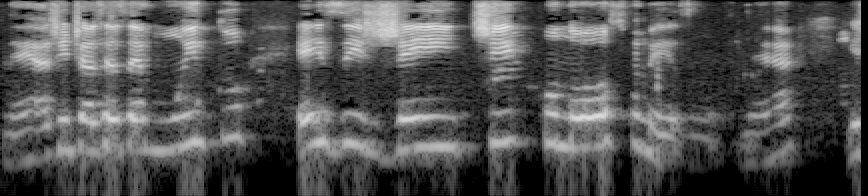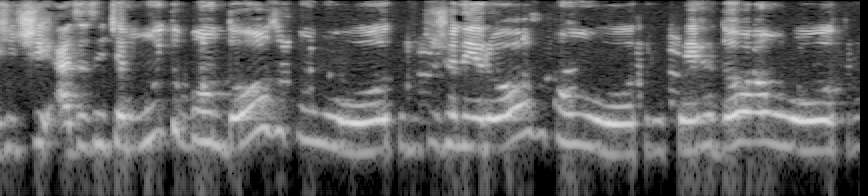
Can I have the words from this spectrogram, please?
Né? A gente às vezes é muito exigente conosco mesmo, né? E a gente, às vezes a gente é muito bondoso com o outro, muito generoso com o outro, perdoa o outro,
